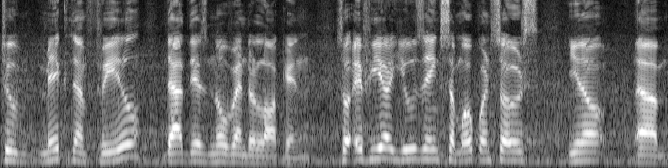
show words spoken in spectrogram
to make them feel that there's no vendor lock-in. So if you're using some open source, you know, um,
